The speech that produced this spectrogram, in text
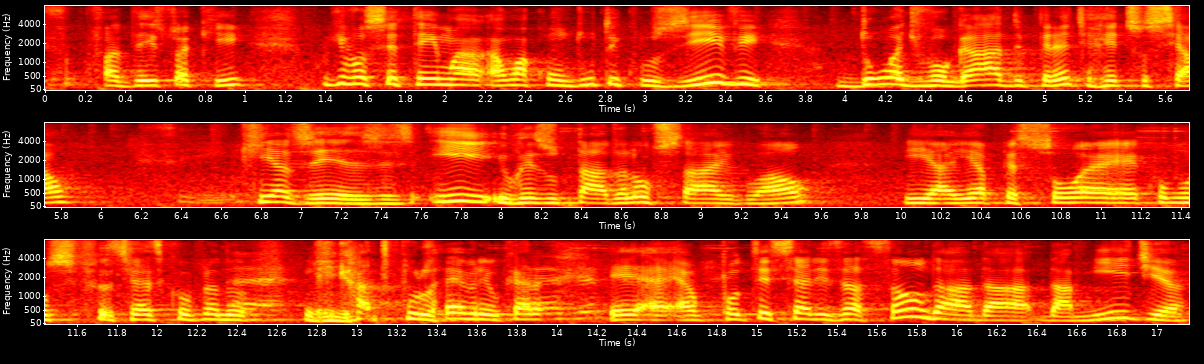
fazer isso aqui, porque você tem uma, uma conduta, inclusive, do advogado perante a rede social que às vezes e o resultado não sai igual e aí a pessoa é como se estivesse comprando é. gato por lebre. O cara é, é, é a potencialização da, da, da, mídia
